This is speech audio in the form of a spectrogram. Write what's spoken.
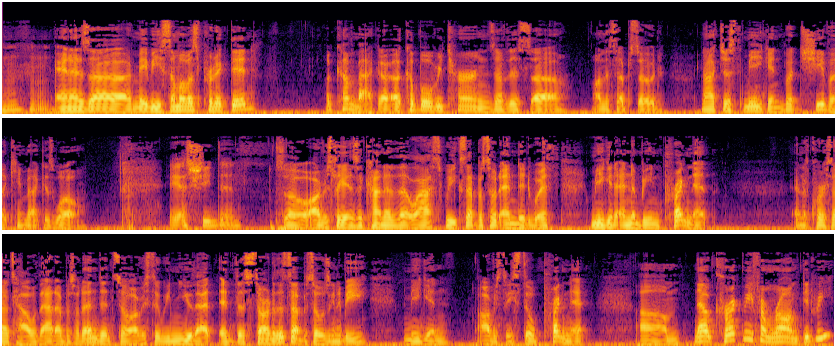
Mm-hmm. and as uh maybe some of us predicted, a comeback, a, a couple returns of this uh on this episode. Not just Megan, but Shiva came back as well. yes, she did. So obviously, as a kind of the last week's episode ended with Megan ended up being pregnant, and of course that's how that episode ended. So obviously, we knew that at the start of this episode was going to be Megan, obviously still pregnant. Um, now, correct me if I'm wrong. Did we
